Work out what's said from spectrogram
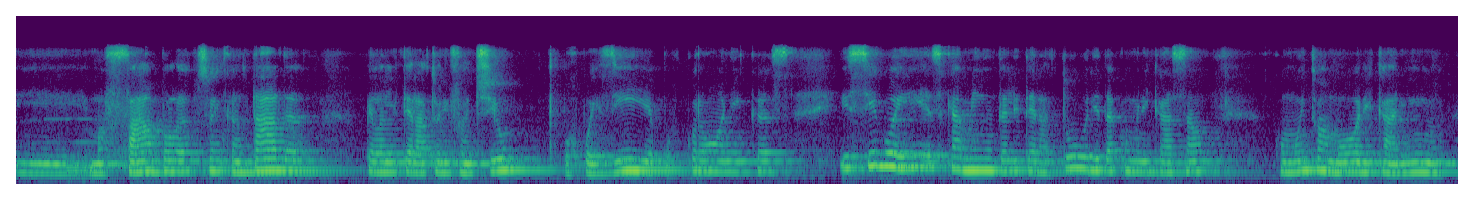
E uma fábula. Sou encantada pela literatura infantil, por poesia, por crônicas e sigo aí esse caminho da literatura e da comunicação com muito amor e carinho,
